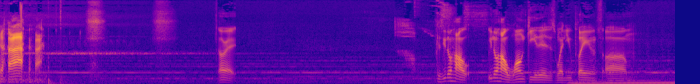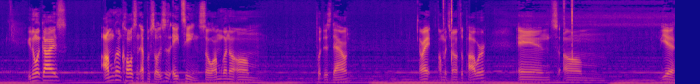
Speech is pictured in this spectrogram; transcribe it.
Alright. Cause you know how you know how wonky it is when you play with um you know what guys? I'm gonna call this an episode. This is 18, so I'm gonna um put this down. Alright, I'm gonna turn off the power and um yeah.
